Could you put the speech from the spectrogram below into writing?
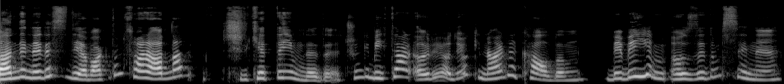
Ben de neresi diye baktım. Sonra Adnan şirketteyim dedi. Çünkü Bihter arıyor diyor ki nerede kaldın? Bebeğim özledim seni.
